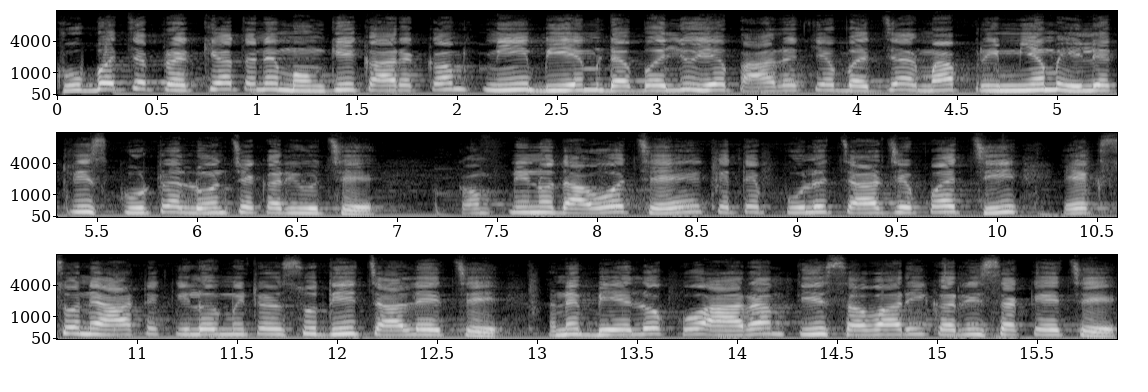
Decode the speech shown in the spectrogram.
ખૂબ જ પ્રખ્યાત અને મોંઘી કાર કંપની બીએમડબલ્યુએ ભારતીય બજારમાં પ્રીમિયમ ઇલેક્ટ્રિક સ્કૂટર લોન્ચ કર્યું છે. કંપનીનો દાવો છે કે તે ફૂલ ચાર્જ પછી એકસો ને આઠ કિલોમીટર સુધી ચાલે છે અને બે લોકો આરામથી સવારી કરી શકે છે.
